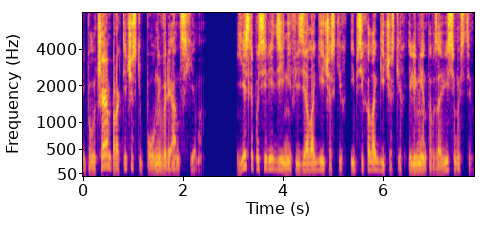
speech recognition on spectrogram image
и получаем практически полный вариант схемы. Если посередине физиологических и психологических элементов зависимости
